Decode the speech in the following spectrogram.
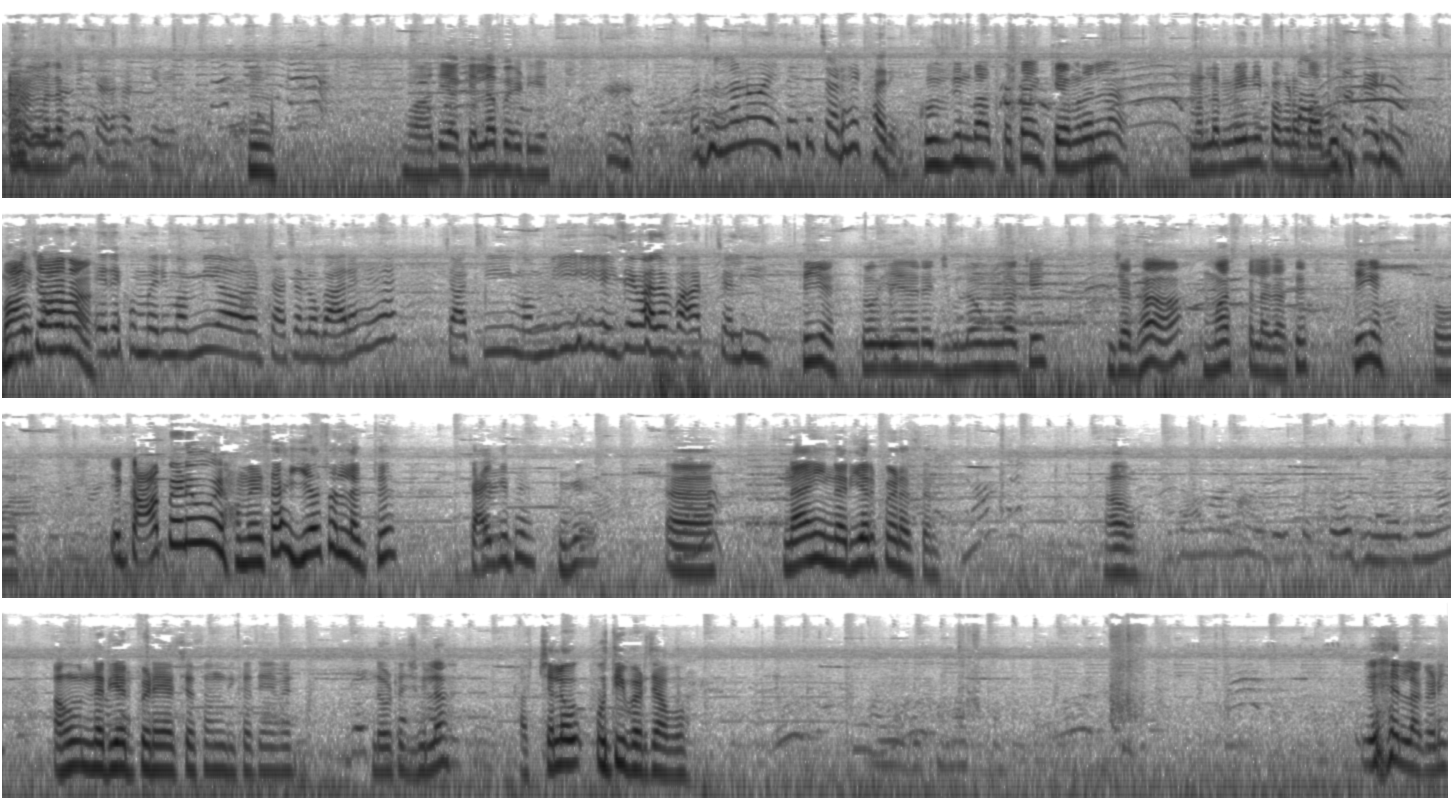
मतलब- चढ़ा के वे हम्म। वहाँ दे अकेला बैठ गए और झूलना ना ऐसे ऐसे चढ़े खरे कुछ दिन बाद पता है कैमरा ना मतलब मैं नहीं पकड़ा बाबू पकड़ी वहाँ चाहे ना? ये देखो मेरी मम्मी और चाचा लोग आ रहे हैं। चाची मम्मी ऐसे वाला बात चली। ठीक है तो ये हरे झूला उला के जगह मस्त लगा थे। ठीक है तो ये कहाँ पेड़ है वो हमेशा ये असन लगते। काय के थे अ, नहीं नरियर पेड़ असन हाँ झूलना झूलना अहू नरियर पेड़ है ऐसे असन दिखते हैं दो झूला। अब चलो उती बढ़ जाओ। ये लकड़ी।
